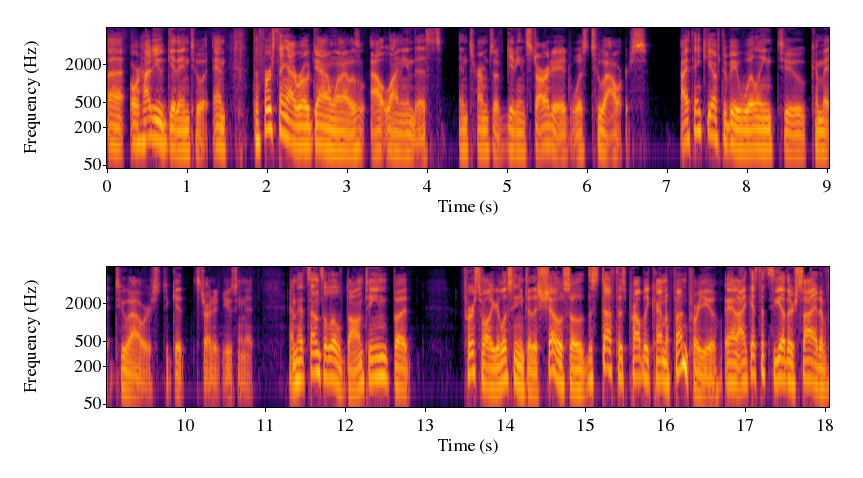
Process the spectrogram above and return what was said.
uh, or how do you get into it? And the first thing I wrote down when I was outlining this in terms of getting started was two hours. I think you have to be willing to commit two hours to get started using it, and that sounds a little daunting, but first of all, you're listening to the show, so the stuff is probably kind of fun for you. And I guess that's the other side of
